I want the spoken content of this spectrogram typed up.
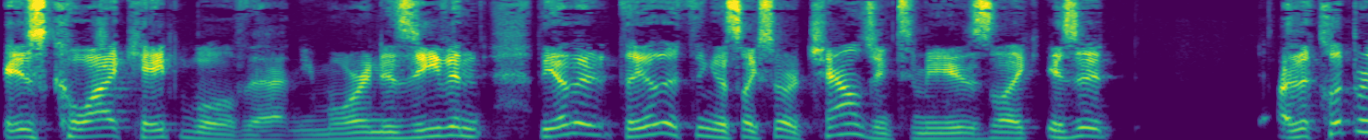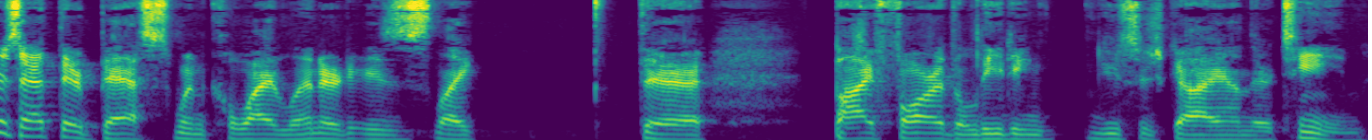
Is Kawhi capable of that anymore? And is even the other the other thing that's like sort of challenging to me is like, is it are the Clippers at their best when Kawhi Leonard is like the by far the leading usage guy on their team?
